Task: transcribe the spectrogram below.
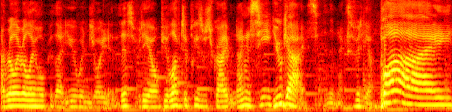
I really really, hope that you enjoyed this video. If you loved it, please subscribe, and I'm gonna see you guys in the next video. Bye!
